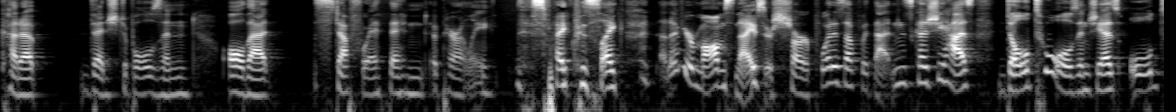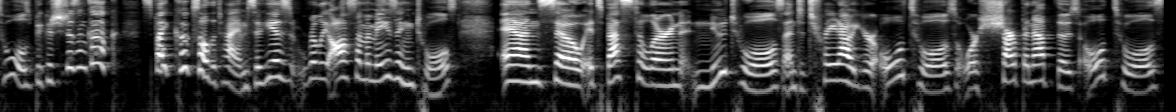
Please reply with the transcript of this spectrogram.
cut up vegetables and all that stuff with. And apparently, Spike was like, None of your mom's knives are sharp. What is up with that? And it's because she has dull tools and she has old tools because she doesn't cook. Spike cooks all the time. So he has really awesome, amazing tools. And so it's best to learn new tools and to trade out your old tools or sharpen up those old tools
